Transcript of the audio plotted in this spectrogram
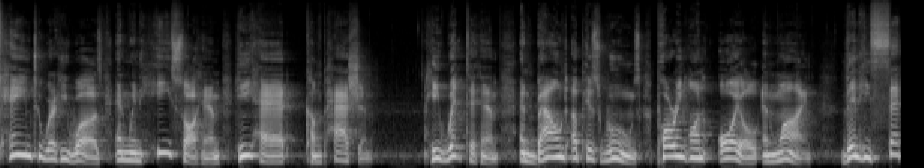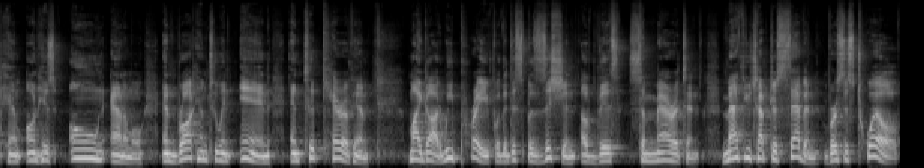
came to where he was, and when he saw him, he had compassion. He went to him and bound up his wounds, pouring on oil and wine. Then he set him on his own animal and brought him to an inn and took care of him. My God, we pray for the disposition of this Samaritan. Matthew chapter 7, verses 12.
